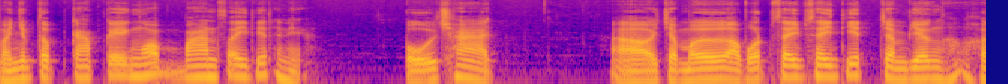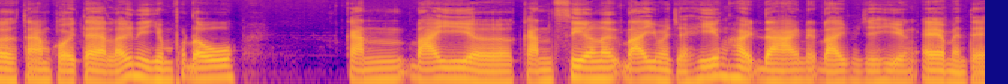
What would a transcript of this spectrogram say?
មកខ្ញុំទៅកាប់គេងាប់បានស្អីទៀតនេះពូលឆាចហើយចាំមើលអាវុធផ្សេងផ្សេងទៀតចាំយើងហើតាមក្រោយតែឥឡូវនេះខ្ញុំបដូរកាន់ដៃកាន់សៀលនៅដៃមួយចាហៀងហើយដាវនៅដៃមួយចាហៀងអែមែនតើ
